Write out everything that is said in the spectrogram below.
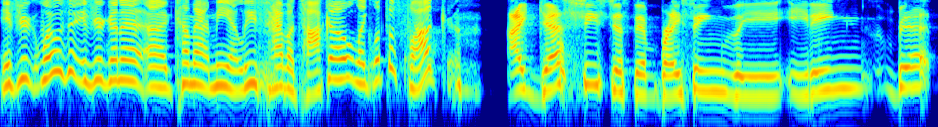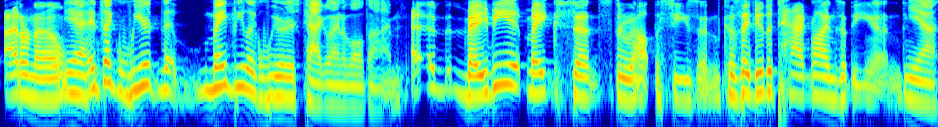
If you're, what was it? If you're gonna uh, come at me, at least have a taco. Like, what the fuck? I guess she's just embracing the eating bit. I don't know. Yeah, it's like weird. That might be like weirdest tagline of all time. Uh, Maybe it makes sense throughout the season because they do the taglines at the end. Yeah.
